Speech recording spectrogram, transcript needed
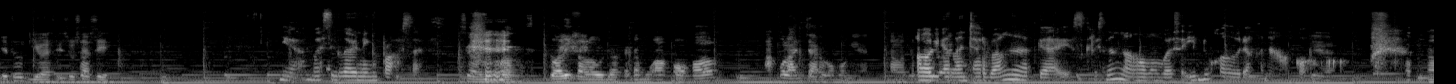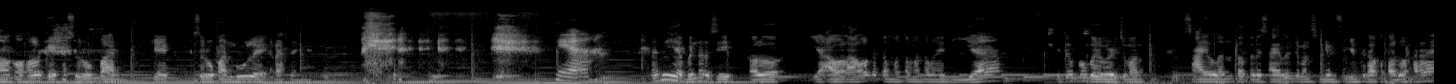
itu gila sih susah sih. Ya masih learning process. Kecuali kalau udah ketemu alkohol aku lancar ngomongnya sama temen oh iya lancar banget guys. Krisna nggak ngomong bahasa Indo kalau udah kena alkohol. Iya. alkohol kayak kesurupan kayak kesurupan bule rasanya. Ya tapi ya bener sih kalau ya awal-awal ketemu teman-temannya dia itu gue bener-bener cuma silent totally silent cuma senyum-senyum ketawa-ketawa doang karena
